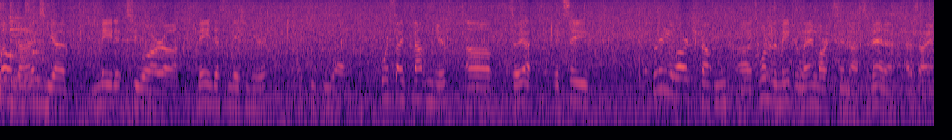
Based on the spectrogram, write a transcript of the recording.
Well guys, we have made it to our uh, main destination here. This is the uh, Forsyth Fountain here. Um, so yeah, it's a pretty large fountain. Uh, it's one of the major landmarks in uh, Savannah, as I am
